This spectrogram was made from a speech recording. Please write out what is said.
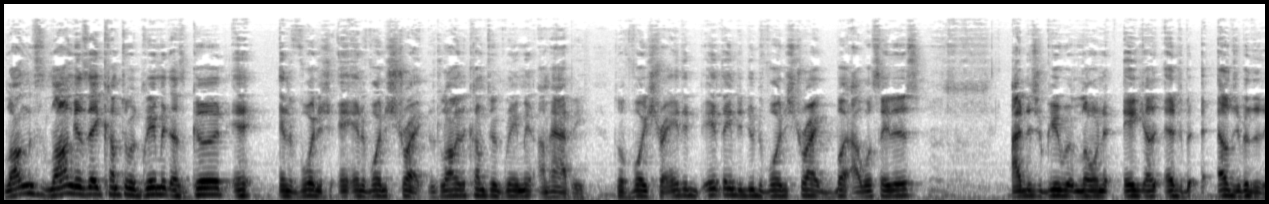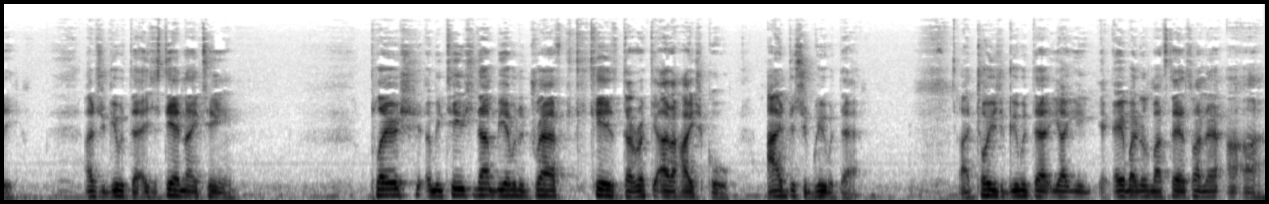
long as long as they come to agreement that's good and and avoid and a strike. As long as it comes to agreement, I'm happy to avoid strike. Anything, anything to do to avoid a strike. But I will say this: I disagree with lowering the age eligibility. I disagree with that. It should stay at 19. Players, I mean, teams should not be able to draft kids directly out of high school. I disagree with that. I totally disagree with that. Yeah, you, everybody knows my stance on that. Uh uh-uh. uh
